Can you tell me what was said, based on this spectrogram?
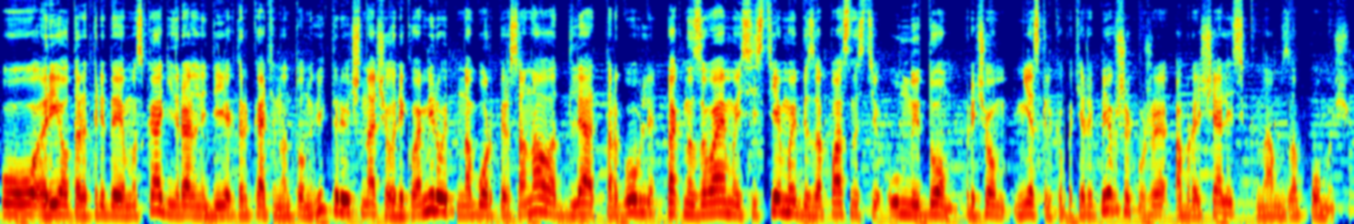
ООО Realtor 3D МСК генеральный директор Катин Антон Викторович начал рекламировать набор персонала для торговли так называемой системой безопасности «Умный дом». Причем несколько потерпевших уже обращались к нам за помощью.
